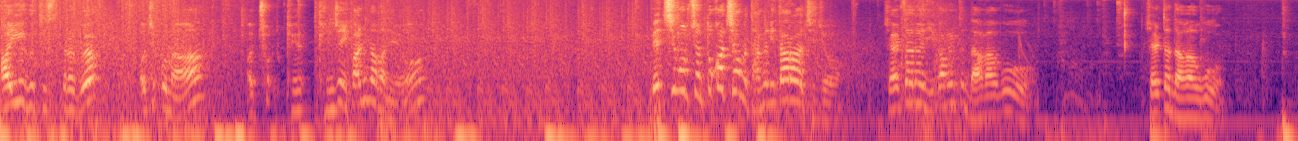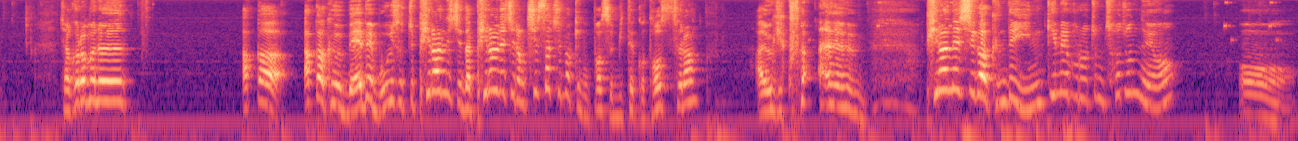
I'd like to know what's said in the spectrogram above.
아, 이게 그 더스트라고요? 어쨌거나. 아, 초, 개, 굉장히 빨리 나가네요. 매칭 옵션 똑같이 하면 당연히 따라하지죠. 자, 일단은 이방 일단 나가고. 자, 일단 나가고. 자, 그러면은, 아까, 아까 그 맵에 뭐 있었죠? 피라넷이, 나 피라넷이랑 747밖에 못 봤어. 밑에 거. 더스트랑? 아, 여기 있구나. 피라넷 씨가 근데 인기 맵으로 좀 쳐줬네요. 어,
